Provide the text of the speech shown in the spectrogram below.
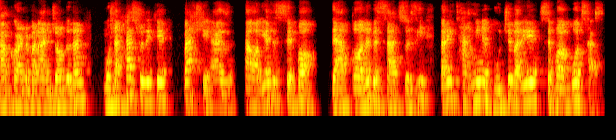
همکاران من انجام دادن مشخص شده که بخشی از فعالیت سپاه در قالب سدسازی برای تامین بودجه برای سپاه قدس هست.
